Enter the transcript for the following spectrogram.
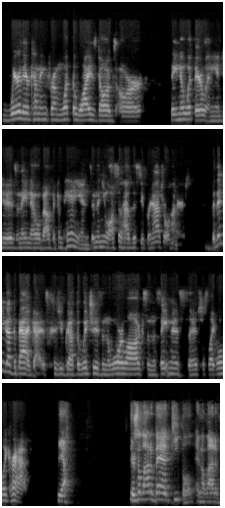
where they're coming from, what the wise dogs are. They know what their lineage is, and they know about the companions. And then you also have the supernatural hunters. But then you got the bad guys because you've got the witches and the warlocks and the Satanists, and it's just like holy crap. Yeah. There's a lot of bad people and a lot of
